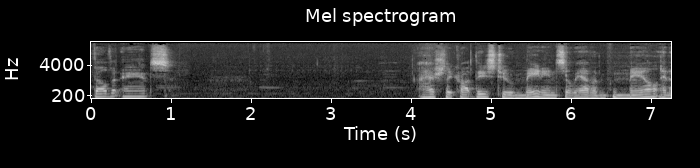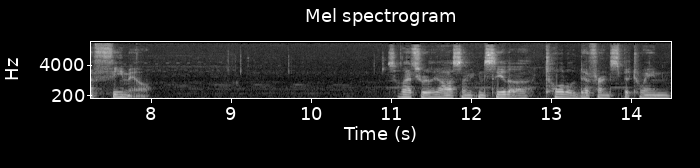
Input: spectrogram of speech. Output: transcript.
velvet ants. I actually caught these two mating, so we have a male and a female. So that's really awesome. You can see the total difference between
